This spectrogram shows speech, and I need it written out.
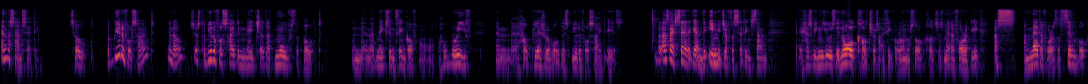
and the sun setting. So, a beautiful sight, you know, just a beautiful sight in nature that moves the poet, and, and that makes him think of, of how brief and uh, how pleasurable this beautiful sight is. But as I said again, the image of the setting sun has been used in all cultures, I think, or almost all cultures, metaphorically, as a metaphor, as a symbol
